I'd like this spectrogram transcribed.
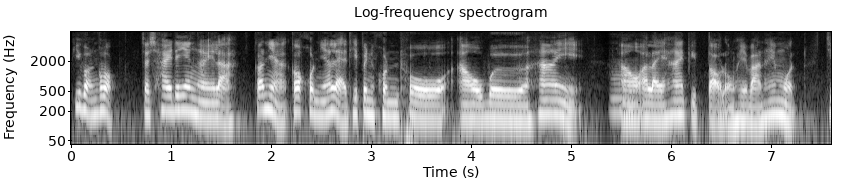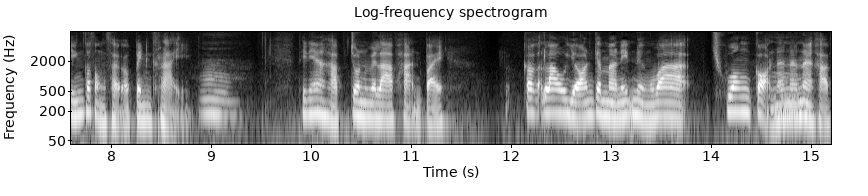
พี่บอลก็บอกจะใช่ได้ยังไงล่ะ ก็เนี่ยก็คนนี้แหละที่เป็นคนโทรเอาเบอร์ให้ เอาอะไรให้ติดต่อโรงพยาบาลให้หมดจินก็สงสัยว่าเป็นใครอ่าทีเนี้ยครับ จนเวลาผ่านไป ก็เล่าย้อนกันมานิดนึงว่าช่วงก่อนหนั้นนั้นนะครับ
